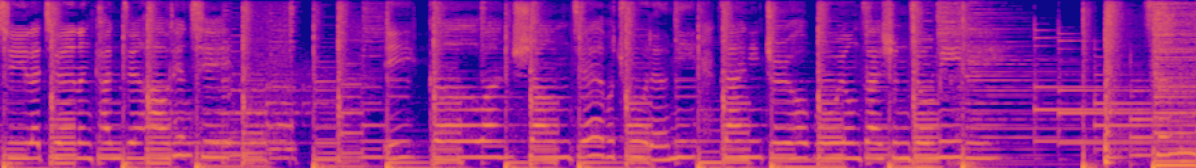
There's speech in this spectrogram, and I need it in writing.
起来却能看见好天气，一个晚上解不出的谜，在你之后不用再深究谜底。曾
